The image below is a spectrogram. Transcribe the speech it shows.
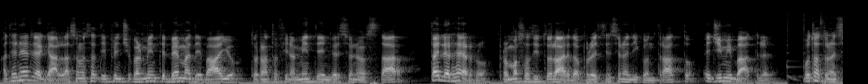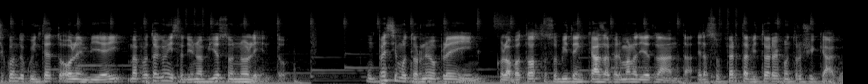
A tenerli a galla sono stati principalmente Bema Debaio, tornato finalmente in versione All-Star, Tyler Herro, promosso a titolare dopo l'estensione di contratto, e Jimmy Butler, votato nel secondo quintetto All-NBA ma protagonista di un avvio sonnolento. Un pessimo torneo play-in, con la batosta subita in casa per mano di Atlanta e la sofferta vittoria contro Chicago,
